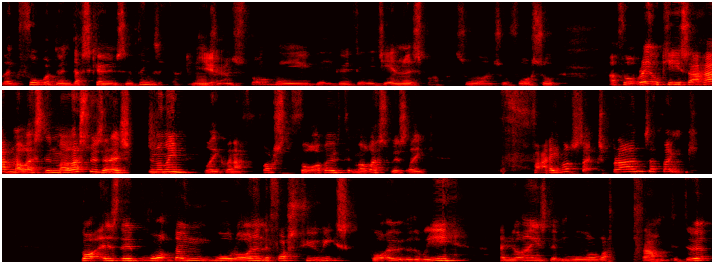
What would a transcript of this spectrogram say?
like folk were doing discounts and things like that. You know, yeah. so it was all very, very good, very generous, so on and so forth. So I thought, right, okay, so I had my list, and my list was originally, like when I first thought about it, my list was like five or six brands, I think. But as the lockdown wore on and the first few weeks got out of the way, I realised that more were starting to do it.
